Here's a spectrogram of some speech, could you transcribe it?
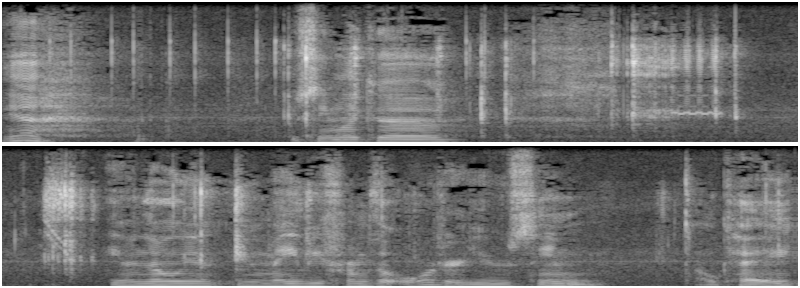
Yeah. You seem like a... Even though you, you may be from the Order, you seem okay.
